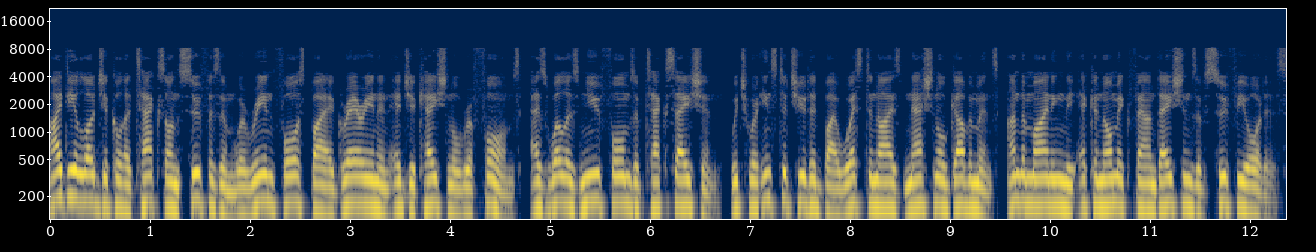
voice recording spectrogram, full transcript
Ideological attacks on Sufism were reinforced by agrarian and educational reforms, as well as new forms of taxation, which were instituted by westernized national governments, undermining the economic foundations of Sufi orders.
